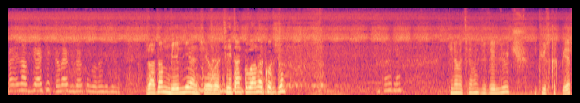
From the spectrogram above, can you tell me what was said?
ben en az bir erkek kadar güzel kullanabiliyorum. Zaten belli yani şey olur. Şeytan kulağına kurşun. Böyle. Kilometremiz 153, 241.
